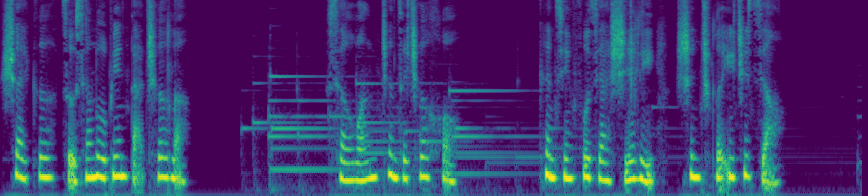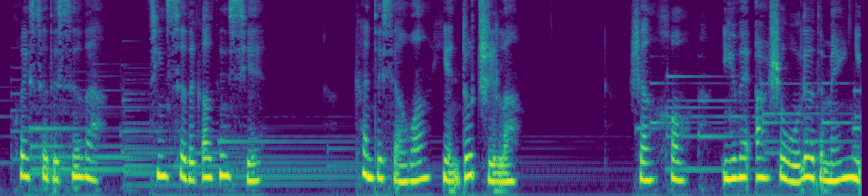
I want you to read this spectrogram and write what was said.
帅哥走向路边打车了。小王站在车后。看见副驾驶里伸出了一只脚，灰色的丝袜，金色的高跟鞋，看得小王眼都直了。然后一位二十五六的美女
